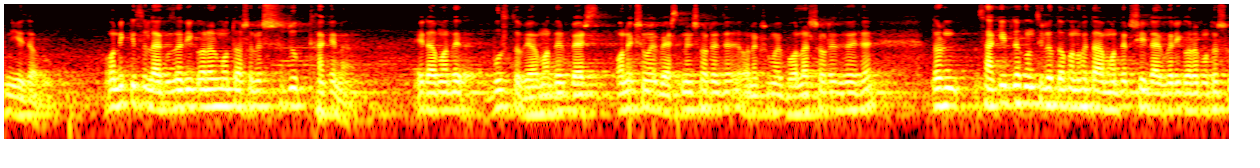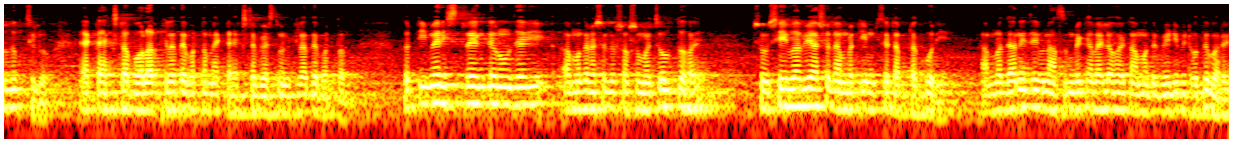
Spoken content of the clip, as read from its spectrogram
নিয়ে যাব। অনেক কিছু লাক্সারি করার মতো আসলে সুযোগ থাকে না। এটা আমাদের, বুঝতে হবে, আমাদের ব্যাটস, অনেক সময় ব্যাটসম্যান শর্টেজ হয়, অনেক সময় বলার শর্টেজ হয়ে যায়। ধরুন, সাকিব যখন ছিল, তখন হয়তো আমাদের সেই ডাকবারি করার মতো সুযোগ ছিল। একটা এক্সট্রা বলার খেলাতে পারতাম, একটা এক্সট্রা ব্যাটসম্যান খেলাতে পারতাম। তো টিমের স্ট্রেংথের অনুযায়ী আমাদের আসলে সবসময় চলতে হয়। সো সেইভাবেই আসলে আমরা টিম সেট আপটা করি। আমরা জানি যে নাসুমরে খেলাইলে হয়তো আমাদের বেনিফিট হতে পারে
